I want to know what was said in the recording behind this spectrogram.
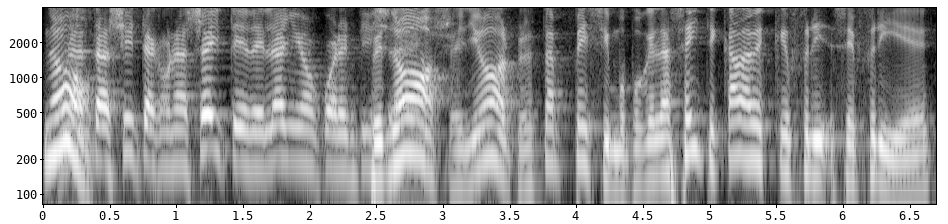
No. una tacita con aceite del año 46. Pero no, señor, pero está pésimo, porque el aceite cada vez que fri- se fríe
